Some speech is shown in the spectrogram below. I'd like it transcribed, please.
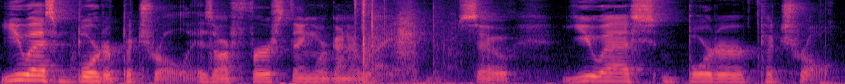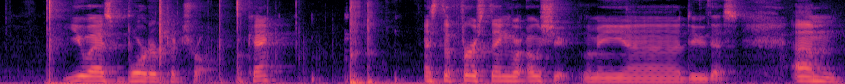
U.S. Border Patrol is our first thing we're going to write. So, U.S. Border Patrol. U.S. Border Patrol. Okay? That's the first thing we're. Oh, shoot. Let me uh, do this. Um,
